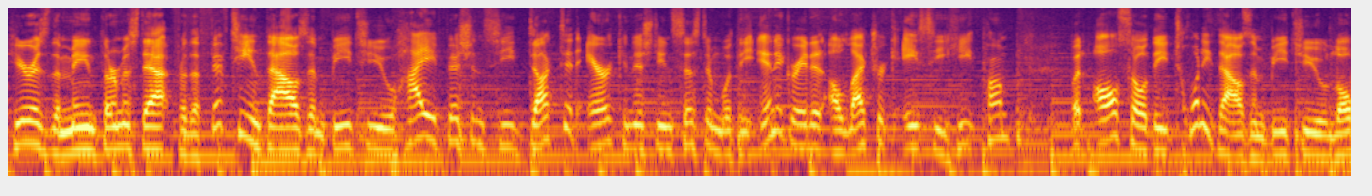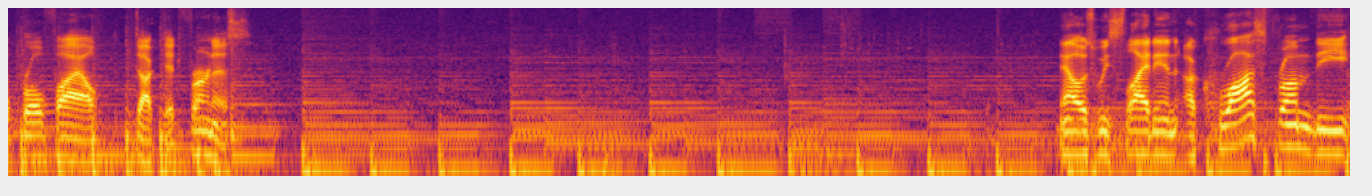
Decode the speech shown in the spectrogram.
Here is the main thermostat for the 15,000 BTU high efficiency ducted air conditioning system with the integrated electric AC heat pump but also the 20,000 BTU low profile ducted furnace. Now, as we slide in across from the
